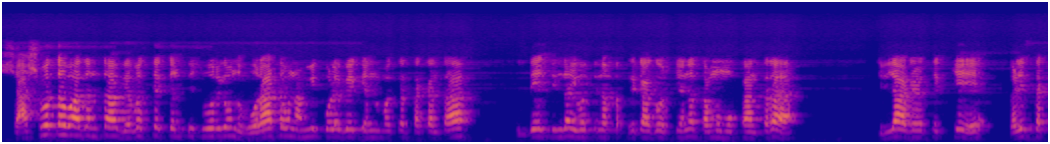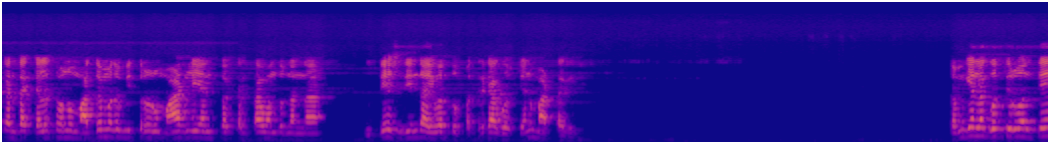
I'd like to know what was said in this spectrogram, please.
ಶಾಶ್ವತವಾದಂತಹ ವ್ಯವಸ್ಥೆ ಕಲ್ಪಿಸುವವರಿಗೆ ಒಂದು ಹೋರಾಟವನ್ನು ಹಮ್ಮಿಕೊಳ್ಳಬೇಕೆನ್ನುವಂತಕ್ಕಂತಹ ಉದ್ದೇಶದಿಂದ ಇವತ್ತಿನ ಪತ್ರಿಕಾಗೋಷ್ಠಿಯನ್ನು ತಮ್ಮ ಮುಖಾಂತರ ಜಿಲ್ಲಾಡಳಿತಕ್ಕೆ ಕಳಿಸ್ತಕ್ಕಂಥ ಕೆಲಸವನ್ನು ಮಾಧ್ಯಮದ ಮಿತ್ರರು ಮಾಡಲಿ ಅಂತಕ್ಕಂಥ ಒಂದು ನನ್ನ ಉದ್ದೇಶದಿಂದ ಇವತ್ತು ಪತ್ರಿಕಾಗೋಷ್ಠಿಯನ್ನು ಮಾಡ್ತಾ ಇದ್ದೀನಿ ತಮಗೆಲ್ಲ ಗೊತ್ತಿರುವಂತೆ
